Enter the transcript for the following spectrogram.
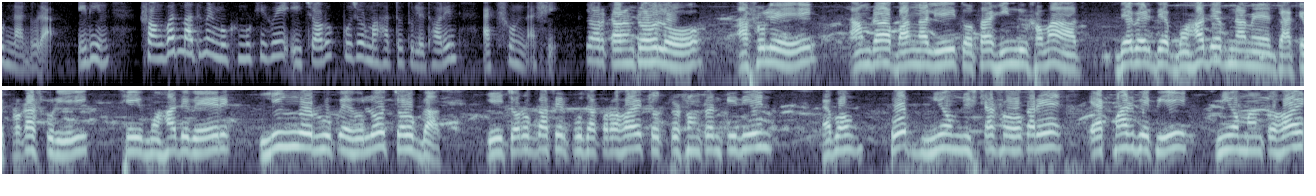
অন্যান্যরা। এদিন সংবাদ মাধ্যমের মুখোমুখি হয়ে এই চড়ক পুজোর মাহাত্ম্য তুলে ধরেন এক সন্ন্যাসী। তার কারণটা হলো, আসলে আমরা বাঙালি তথা হিন্দু সমাজ দেবের দেব মহাদেব নামে যাকে প্রকাশ করি, সেই মহাদেবের লিঙ্গ রূপে হলো চরক গাছ। এই চরক গাছের পূজা করা হয় চৈত্র সংক্রান্তি দিন এবং খুব নিয়ম নিষ্ঠা সহকারে এক মাস ব্যাপী নিয়ম মানতে হয়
